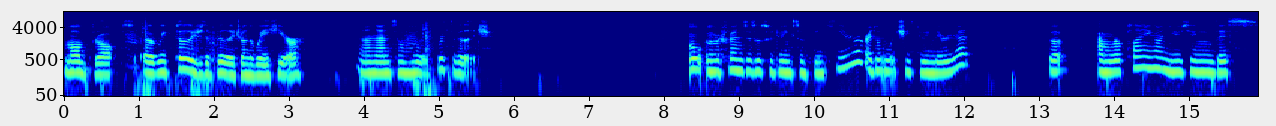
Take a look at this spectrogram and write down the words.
Mob drops. Uh, we pillaged the village on the way here. And then some wood. Where's the village? Oh, and my friend is also doing something here. I don't know what she's doing there yet. But, and we're planning on using this,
